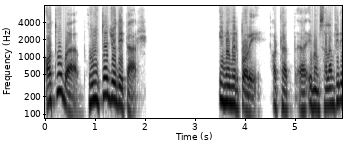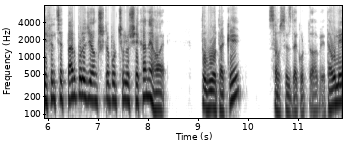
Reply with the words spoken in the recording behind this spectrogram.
অথবা ভুলটা যদি তার ইমামের পরে, অর্থাৎ ইমাম সালাম ফিরে ফেলছে, তারপরে যে অংশটা পড়ছিল সেখানে হয়, তবুও তাকে সৌসেজদা করতে হবে। তাহলে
